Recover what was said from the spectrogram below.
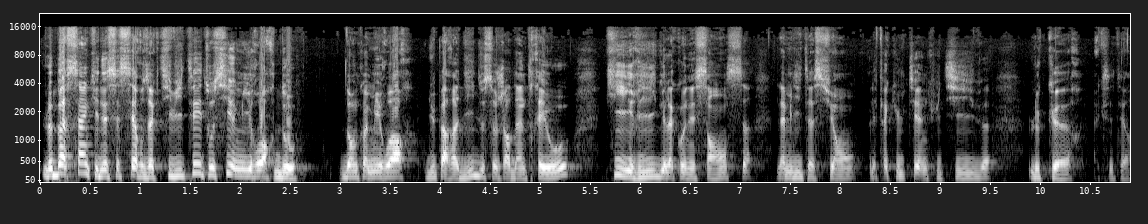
Le bassin qui est nécessaire aux activités est aussi un miroir d'eau, donc un miroir du paradis, de ce jardin très haut, qui irrigue la connaissance, la méditation, les facultés intuitives, le cœur, etc.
